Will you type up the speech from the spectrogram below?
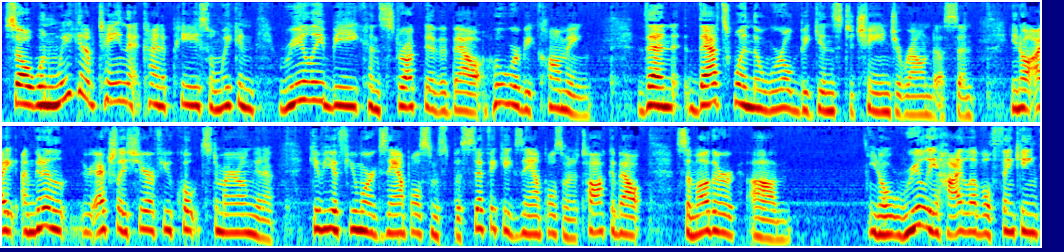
So when we can obtain that kind of peace, when we can really be constructive about who we're becoming, then that's when the world begins to change around us. And, you know, I, I'm going to actually share a few quotes tomorrow. I'm going to give you a few more examples, some specific examples. I'm going to talk about some other. Um, you know really high level thinking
